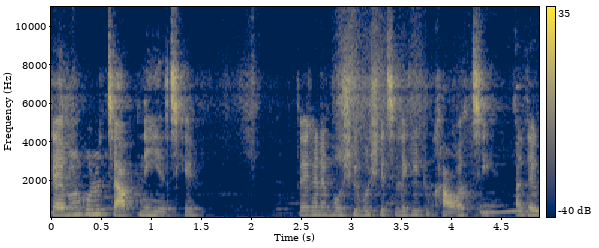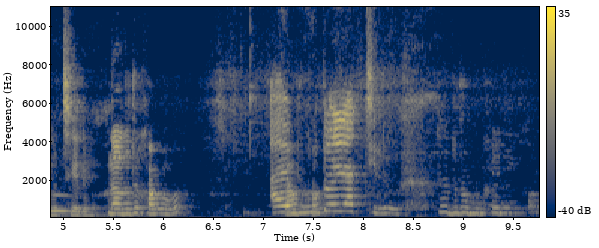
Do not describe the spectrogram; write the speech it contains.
তেমন কোনো চাপ নেই আজকে। তো এখানে বসে বসে ছেলেকে একটু খাওয়াচ্ছি। আর দেখো ছেলে। না দুটো খাও বাবা। আমি খাও, ভূত হয়ে যাচ্ছিল। দুটো মুখে নিয়ে খাও।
